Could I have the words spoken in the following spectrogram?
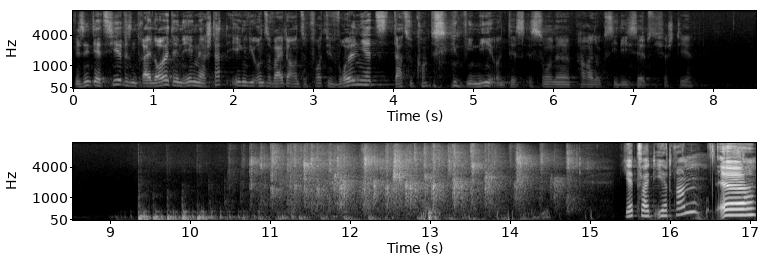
wir sind jetzt hier, wir sind drei Leute in irgendeiner Stadt irgendwie und so weiter und so fort. Wir wollen jetzt, dazu kommt es irgendwie nie. Und das ist so eine Paradoxie, die ich selbst nicht verstehe. Jetzt seid ihr dran. Äh,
